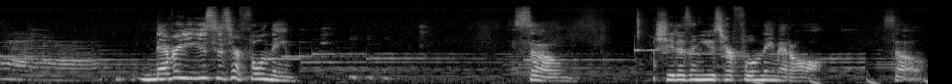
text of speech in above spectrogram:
Aww. Never uses her full name. So she doesn't use her full name at all. So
